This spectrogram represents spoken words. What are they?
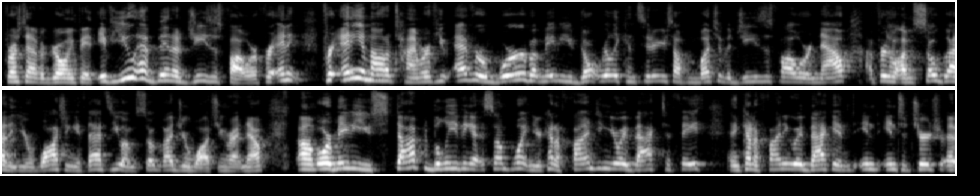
for us to have a growing faith. If you have been a Jesus follower for any for any amount of time, or if you ever were, but maybe you don't really consider yourself much of a Jesus follower now, uh, first of all, I'm so glad that you're watching. If that's you, I'm so glad you're watching right now. Um, or maybe you stopped believing at some point and you're kind of finding your way back to faith and kind of finding your way back in, in, into church uh,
